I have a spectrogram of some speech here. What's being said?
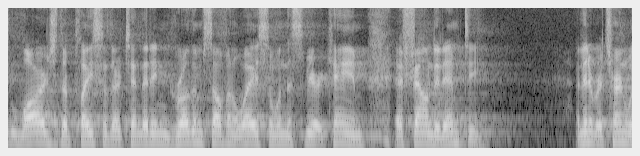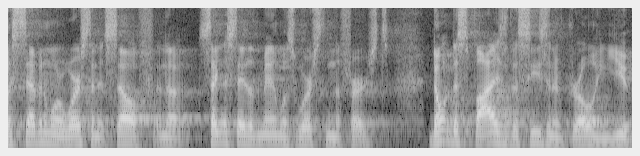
enlarge the place of their tent. They didn't grow themselves in a way so when the Spirit came, it found it empty. And then it returned with seven more worse than itself. And the second state of the man was worse than the first. Don't despise the season of growing you.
